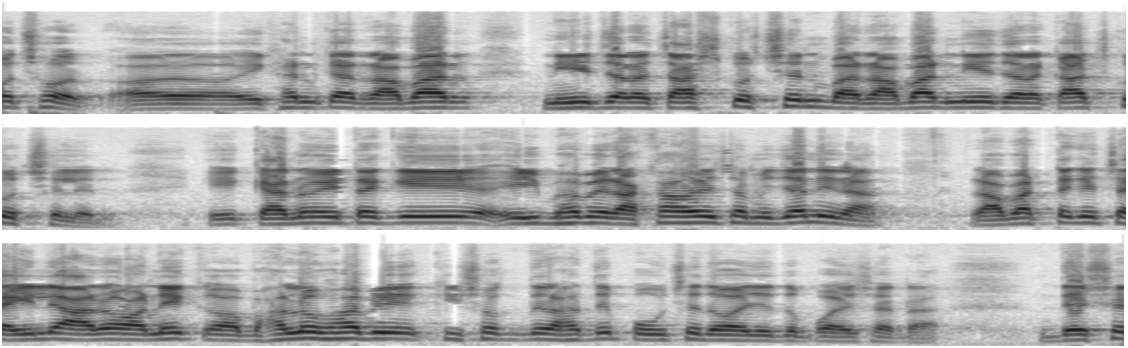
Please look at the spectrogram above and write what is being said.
বছর এখানকার রাবার নিয়ে যারা চাষ করছেন বা রাবার নিয়ে যারা কাজ করছিলেন, এ কেন এটাকে এইভাবে রাখা হয়েছে আমি জানি না। রাবারটাকে চাইলে আরও অনেক ভালোভাবে কৃষকদের হাতে পৌঁছে দেওয়া যেত পয়সাটা। দেশে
